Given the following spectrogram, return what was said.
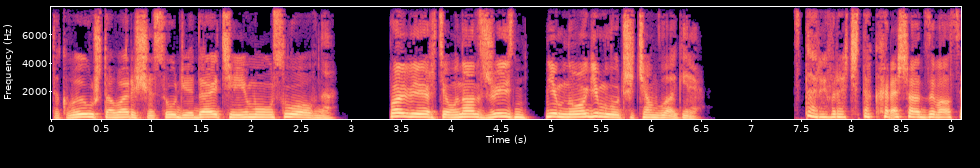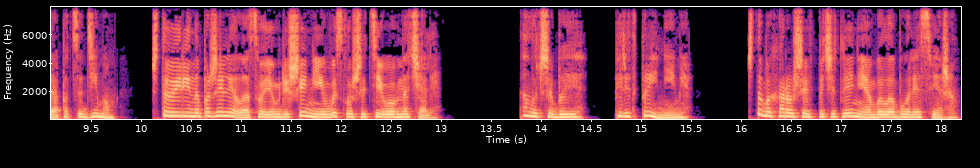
Так вы уж, товарищи судьи, дайте ему условно. Поверьте, у нас жизнь немногим лучше, чем в лагере. Старый врач так хорошо отзывался о подсудимом, что Ирина пожалела о своем решении выслушать его вначале. Лучше бы перед прениями, чтобы хорошее впечатление было более свежим.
